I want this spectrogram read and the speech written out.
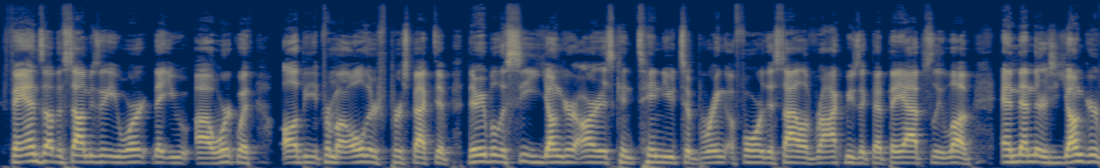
fans of the style of music that you work that you uh, work with all the from an older perspective they're able to see younger artists continue to bring forward the style of rock music that they absolutely love and then there's younger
